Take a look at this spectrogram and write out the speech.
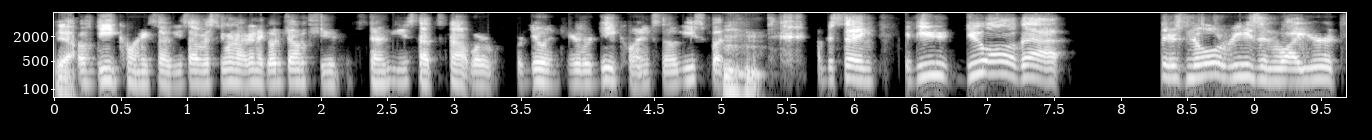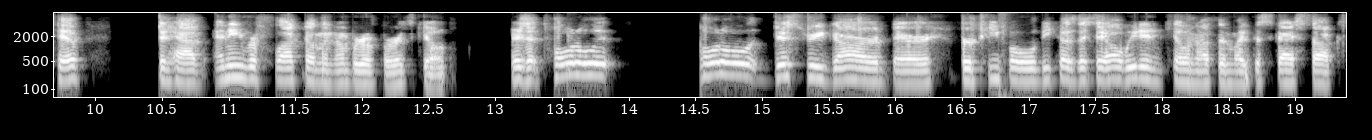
Yeah. of decoying snow geese. Obviously, we're not going to go jump shoot snow geese. That's not what we're doing here. We're decoying snow geese. But Mhm. I'm just saying, if you do all of that, there's no reason why your tip should have any reflect on the number of birds killed. There's a total total disregard there for people because they say, "Oh, we didn't kill nothing. Like this guy sucks."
